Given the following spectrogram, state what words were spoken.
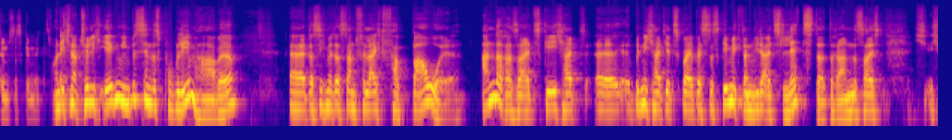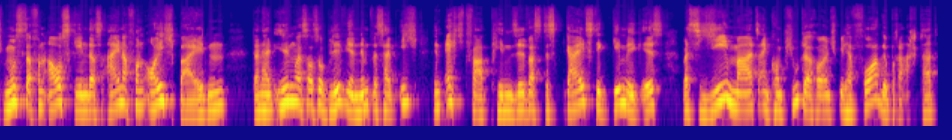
dümmstes Gimmick. Und ich natürlich irgendwie ein bisschen das Problem habe, äh, dass ich mir das dann vielleicht verbaue. Andererseits gehe ich halt, äh, bin ich halt jetzt bei bestes Gimmick dann wieder als letzter dran. Das heißt, ich, ich muss davon ausgehen, dass einer von euch beiden dann halt irgendwas aus Oblivion nimmt, weshalb ich den Echtfarbpinsel, was das geilste Gimmick ist, was jemals ein Computerrollenspiel hervorgebracht hat,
